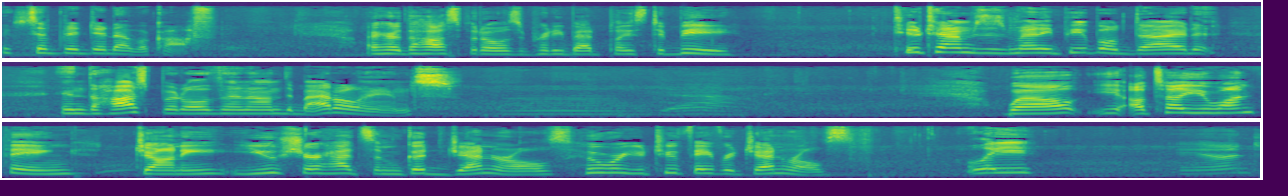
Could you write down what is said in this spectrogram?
Except I did have a cough. I heard the hospital was a pretty bad place to be. Two times as many people died in the hospital than on the battlelands. Yeah. Well, I'll tell you one thing, Johnny. You sure had some good generals. Who were your two favorite generals? Lee, And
